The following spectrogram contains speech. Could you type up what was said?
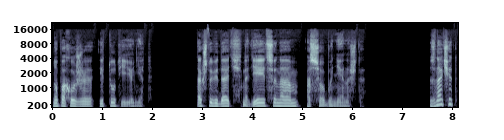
Но, похоже, и тут ее нет. Так что, видать, надеяться нам особо не на что. — Значит,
